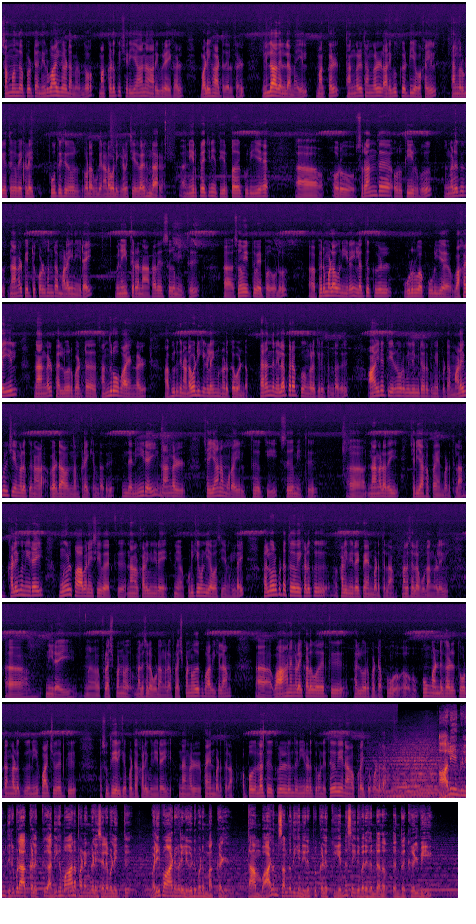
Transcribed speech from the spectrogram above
சம்பந்தப்பட்ட நிர்வாகிகளிடமிருந்தோ மக்களுக்கு சரியான அறிவுரைகள் வழிகாட்டுதல்கள் இல்லாத நிலைமையில் மக்கள் தங்கள் தங்கள் அறிவுக்கட்டிய வகையில் தங்களுடைய தேவைகளை பூர்த்தி செய்வது தொடர்புடைய நடவடிக்கைகளை செய்து வருகின்றார்கள். நீர் பிரச்சனையை தீர்ப்பதற்குரிய ஒரு சிறந்த ஒரு தீர்வு எங்களுக்கு நாங்கள் பெற்றுக்கொள்கின்ற மழை நீரை வினைத்திறனாக அதை சேமித்து சேமித்து வைப்பதோடு பெருமளவு நீரை நிலத்துக்குள் ஊடுருவக்கூடிய வகையில் நாங்கள் பல்வேறுபட்ட தந்திரோபாயங்கள் அபிவிருத்தி நடவடிக்கைகளை முன்னெடுக்க வேண்டும். பரந்த நிலப்பரப்பு எங்களுக்கு இருக்கின்றது. ஆயிரத்தி இருநூறு மில்லிமீட்டருக்கு மேற்பட்ட மழை வீழ்ச்சி எங்களுக்கு நல- வருடாந்தம் கிடைக்கின்றது. இந்த நீரை நாங்கள் சரியான முறையில் தேக்கி சேமித்து நாங்கள் அதை சரியாக பயன்படுத்தலாம். கழிவு நீரை மீள் பாவனை செய்வதற்கு நாங்கள் கழிவு நீரை குடிக்க வேண்டிய அவசியம் இல்லை. பல்வேறுபட்ட தேவைகளுக்கு கழிவு நீரை பயன்படுத்தலாம். மலசல கூடங்களில் நீரை ஃப்ளஷ் பண்ண மலசல கூடங்களை ஃப்ளஷ் பண்ணுவதற்கு பாவிக்கலாம். வாகனங்களை கழுவுவதற்கு பல்வேறுபட்ட பூ பூங்கண்டுகள் தோட்டங்களுக்கு நீர் பாய்ச்சுவதற்கு சுத்திகரிக்கப்பட்ட கழிவு நீரை நாங்கள் பயன்படுத்தலாம். அப்போது நிலத்துக்குள்ளிருந்து நீர் எடுக்க வேண்டிய தேவையை நாங்கள் குறைத்துக் கொள்ளலாம். ஆலயங்களின் திருவிழாக்களுக்கு அதிகமான பணங்களை செலவழித்து வழிபாடுகளில் ஈடுபடும் மக்கள் தாம் வாழும் சந்ததியின் இருப்புகளுக்கு என்ன செய்து வருகின்றனர் என்ற கேள்வி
